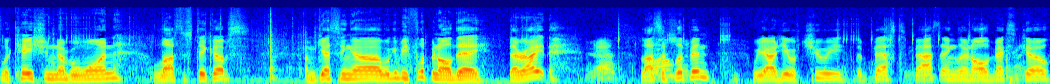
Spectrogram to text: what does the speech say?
location number one. Lots of stick ups. I'm guessing uh, we're gonna be flipping all day. Is that right? Yeah. Lots of flipping. We out here with Chuy, the best bass angler in all of Mexico.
